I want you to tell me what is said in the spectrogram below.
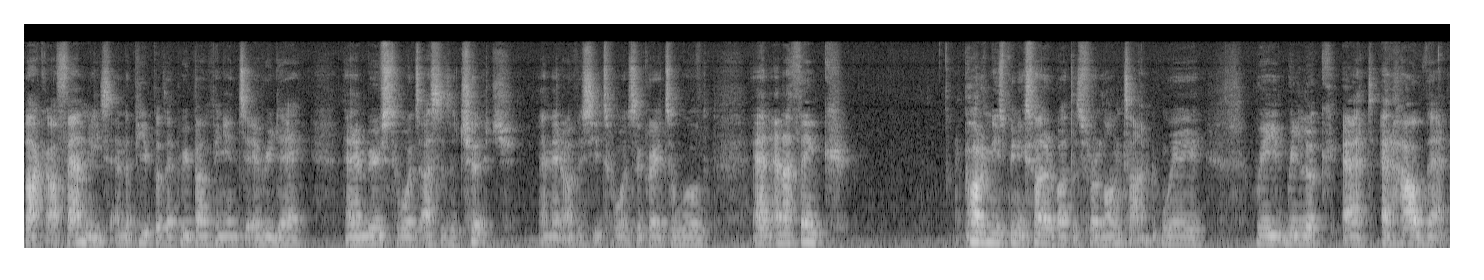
like our families and the people that we're bumping into every day, and it moves towards us as a church, and then obviously towards the greater world. And and I think part of me has been excited about this for a long time, where we we look at at how that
